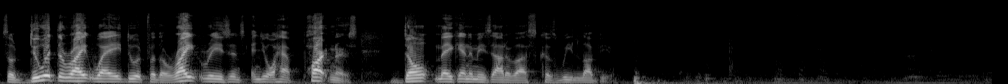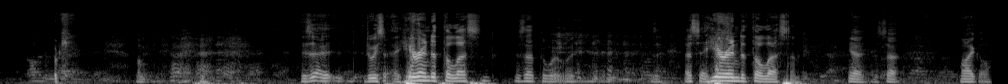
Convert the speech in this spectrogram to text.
So do it the right way, do it for the right reasons, and you'll have partners. Don't make enemies out of us because we love you. Okay. okay. Is that, do we say, here endeth the lesson? Is that the word? That's a here endeth the lesson. Yeah, so, Michael.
